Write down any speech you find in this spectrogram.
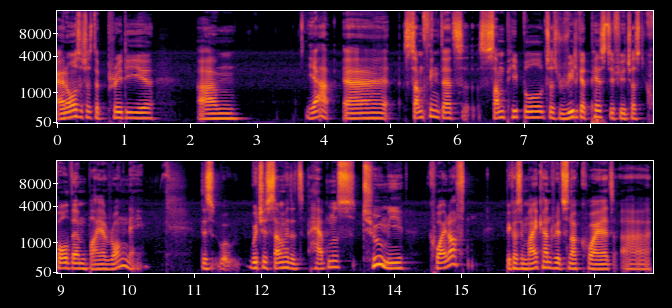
and also just a pretty, um, yeah, uh, something that some people just really get pissed if you just call them by a wrong name. This, which is something that happens to me quite often, because in my country it's not quite, uh,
